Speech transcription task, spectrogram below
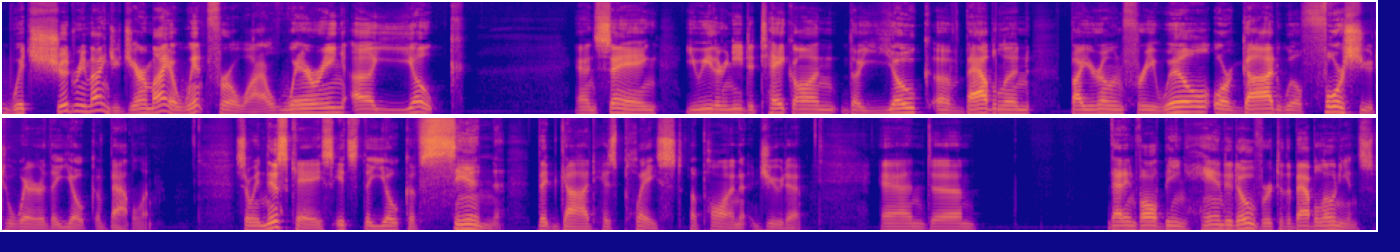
which should remind you Jeremiah went for a while wearing a yoke and saying, You either need to take on the yoke of Babylon by your own free will, or God will force you to wear the yoke of Babylon. So in this case, it's the yoke of sin that God has placed upon Judah. And um, that involved being handed over to the Babylonians.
